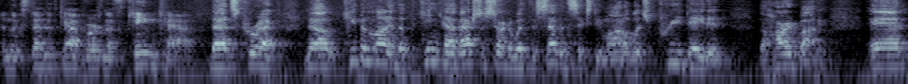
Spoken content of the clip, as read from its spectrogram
in the extended cab version as King Cab. That's correct. Now, keep in mind that the King Cab actually started with the 760 model, which predated the hardbody. And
